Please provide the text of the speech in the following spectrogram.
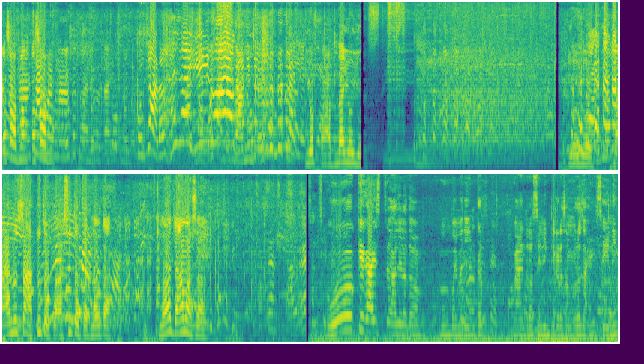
कसा वाटला? कसा वाटला? यो पादला यो यो. यो यो. माणूस हातू तो असू तोपत नव्हता मग जाम असा. ओके गाईस आलेला तर मुंबईमध्ये एंटर बँड्रा सेलिंग तिकडे समोरच आहे. सेलिंग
